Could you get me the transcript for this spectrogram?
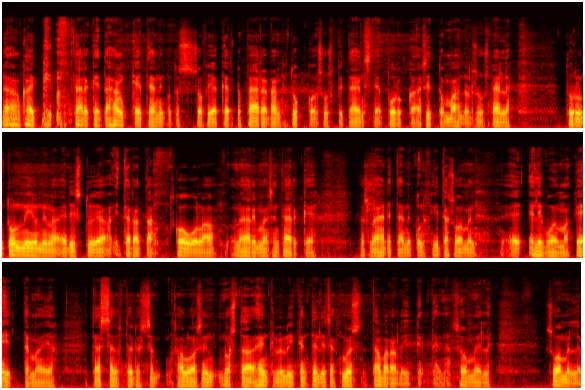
Nämä on kaikki tärkeitä hankkeita ja niin kuin tuossa Sofia kertoi, pääradan tukkoisuus pitää ensin purkaa ja sitten on mahdollisuus näillä Turun tunnin junilla edistyä ja Itärata Kouvola on äärimmäisen tärkeä, jos lähdetään niin kuin Itä-Suomen e- elinvoimaa kehittämään ja tässä yhteydessä haluaisin nostaa henkilöliikenteen lisäksi myös tavaraliikenteen. Se on meille Suomelle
